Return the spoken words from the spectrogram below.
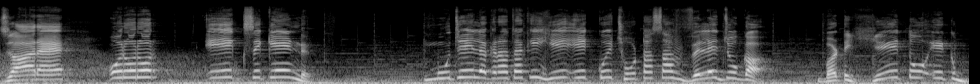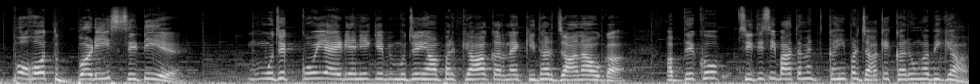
जा रहा है। और और और, एक सेकेंड मुझे लग रहा था कि ये एक कोई छोटा सा विलेज होगा बट ये तो एक बहुत बड़ी सिटी है। मुझे कोई आइडिया नहीं कि मुझे यहाँ पर क्या करना है, किधर जाना होगा। अब देखो सीधी सी बात है, मैं कहीं पर जाके करूँगा भी क्या?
